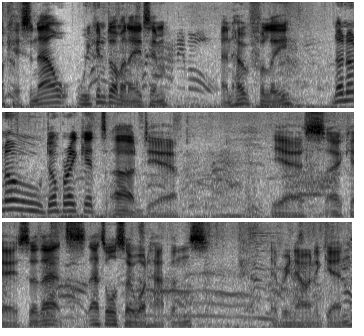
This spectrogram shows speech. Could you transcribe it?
Okay, so now we can dominate him. And hopefully... No, no, no! Don't break it! Oh, dear. Yes, okay, so that's that's also what happens every now and again.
